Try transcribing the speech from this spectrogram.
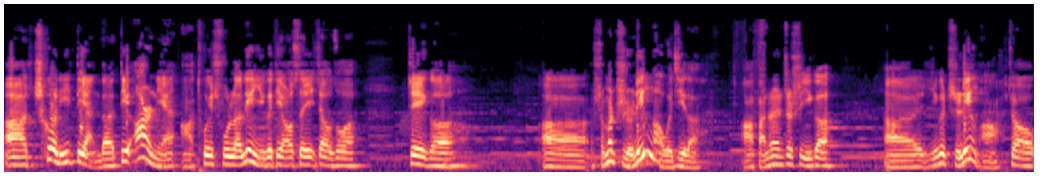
啊撤离点的第二年啊，推出了另一个 DLC，叫做这个啊什么指令啊，我记得啊，反正这是一个。啊，一个指令啊，叫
